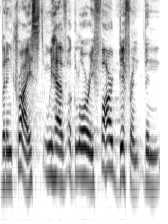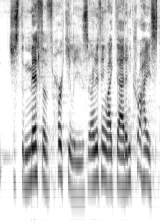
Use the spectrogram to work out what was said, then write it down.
But in Christ, we have a glory far different than just the myth of Hercules or anything like that. In Christ,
